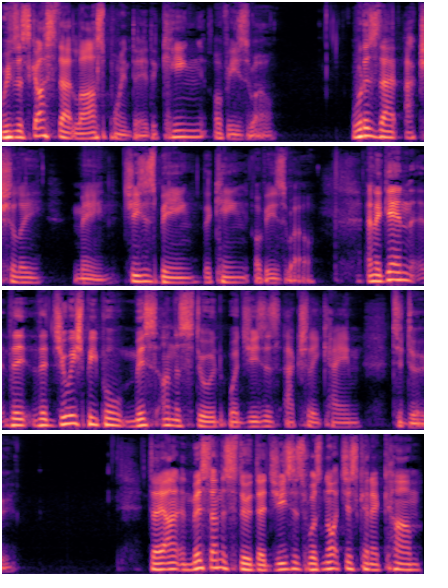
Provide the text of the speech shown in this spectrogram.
We've discussed that last point there, the king of Israel. What does that actually mean? Jesus being the king of Israel. And again, the, the Jewish people misunderstood what Jesus actually came to do. They misunderstood that Jesus was not just going to come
